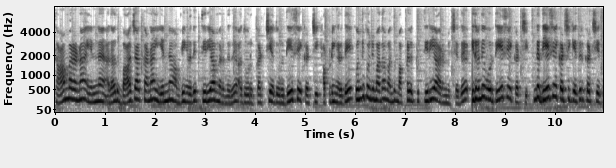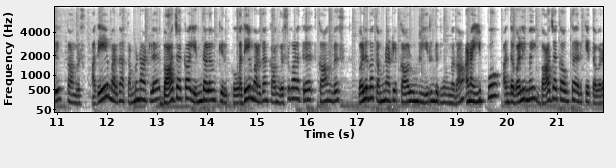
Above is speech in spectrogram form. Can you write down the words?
தாமரனா என்ன அதாவது பாஜகனா என்ன அப்படிங்கறதே தெரியாம இருந்தது. அது ஒரு கட்சி அது ஒரு தேசிய கட்சி அப்படிங்கறதே கொஞ்சம் கொஞ்சமா தான் வந்து மக்களுக்கு தெரிய ஆரம்பிச்சது. இது வந்து ஒரு தேசிய கட்சி. இந்த தேசிய கட்சிக்கு எதிர்கட்சி எது? காங்கிரஸ். அதே மாதிரிதான் தமிழ்நாட்டுல பாஜக எந்த அளவுக்கு இருக்கோ அதே மாதிரிதான் காங்கிரஸ். காலத்துல காங்கிரஸ் வலுவா தமிழ்நாட்டில் கால் ஊன்றி இருந்தது உண்மைதான். ஆனா இப்போ அந்த வலிமை பாஜகவுக்கு தான் இருக்கே தவிர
